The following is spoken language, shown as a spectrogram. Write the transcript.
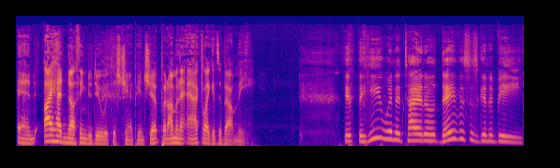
and I had nothing to do with this championship, but I'm going to act like it's about me. if the Heat win the title, Davis is going to be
